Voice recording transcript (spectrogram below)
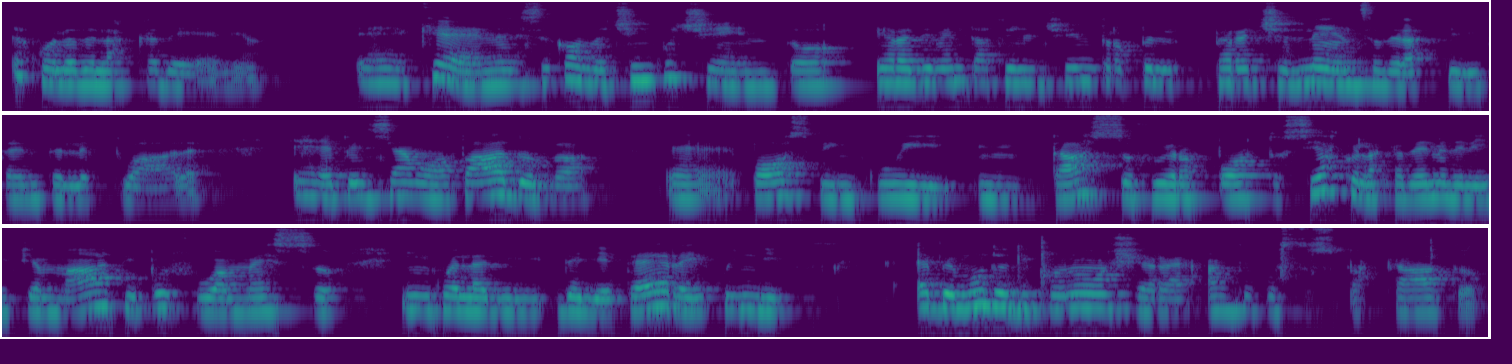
è quello dell'accademia, eh, che nel secondo Cinquecento era diventato il centro per, per eccellenza dell'attività intellettuale. Eh, pensiamo a Padova, eh, posto in cui mh, Tasso fu in rapporto sia con l'Accademia degli Infiammati, poi fu ammesso in quella di, degli Eterei, quindi ebbe modo di conoscere anche questo spaccato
